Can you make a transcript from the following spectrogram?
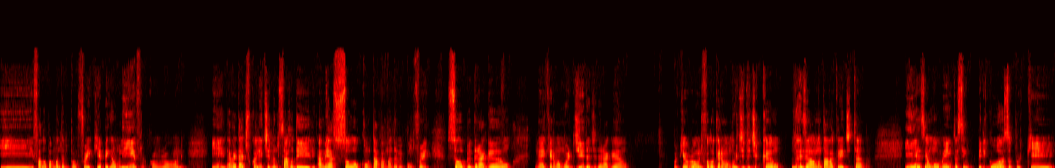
e falou para Madame Pomfrey que ia pegar um livro com o Ron e, na verdade, ficou ali tirando sarro dele, ameaçou contar para Madame Pomfrey sobre o dragão, né, que era uma mordida de dragão, porque o Ron falou que era uma mordida de cão, mas ela não estava acreditando. E esse é um momento assim perigoso, porque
